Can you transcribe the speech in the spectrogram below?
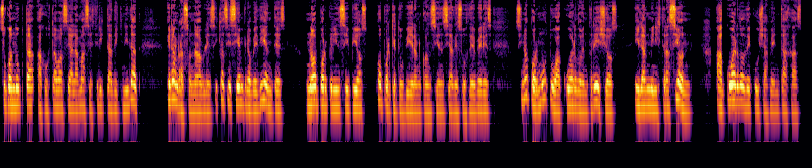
Su conducta ajustábase a la más estricta dignidad, eran razonables y casi siempre obedientes, no por principios o porque tuvieran conciencia de sus deberes, sino por mutuo acuerdo entre ellos y la administración, acuerdo de cuyas ventajas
